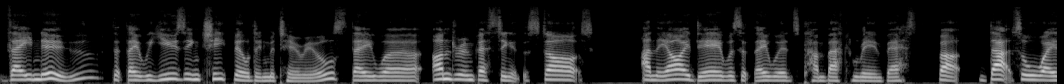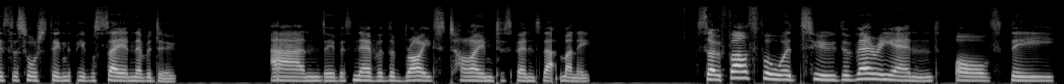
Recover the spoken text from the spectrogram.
They knew that they were using cheap building materials. They were underinvesting at the start. And the idea was that they would come back and reinvest. But that's always the sort of thing that people say and never do and it was never the right time to spend that money. So, fast forward to the very end of the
